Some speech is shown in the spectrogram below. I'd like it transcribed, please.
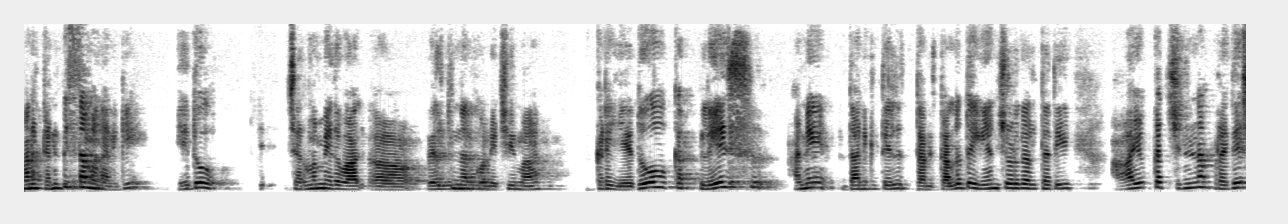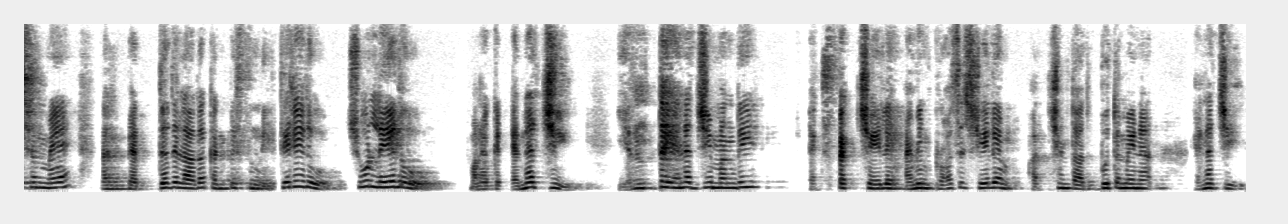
మనం కనిపిస్తామా దానికి? ఏదో చర్మం మీద వెళ్తుంది అనుకోండి చీమ. అక్కడ ఏదో ఒక ప్లేస్ అని దానికి తెలి దాని కళ్ళతో ఏం చూడగలుగుతుంది? ఆ యొక్క చిన్న ప్రదేశమే దాని పెద్దది లాగా కనిపిస్తుంది. తెలియదు చూడలేదు. మన యొక్క ఎనర్జీ ఎంత ఎనర్జీ మంది ఎక్స్పెక్ట్ చేయలేం. ఐ మీన్ ప్రాసెస్ చేయలేం. అత్యంత అద్భుతమైన ఎనర్జీ.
